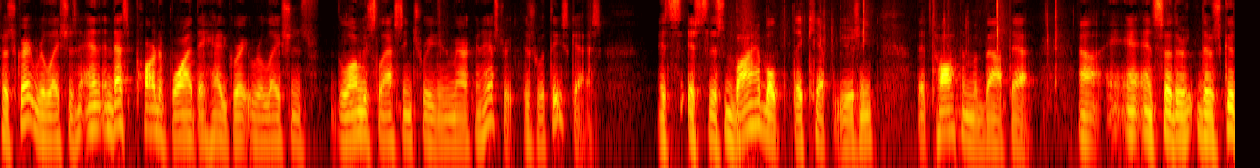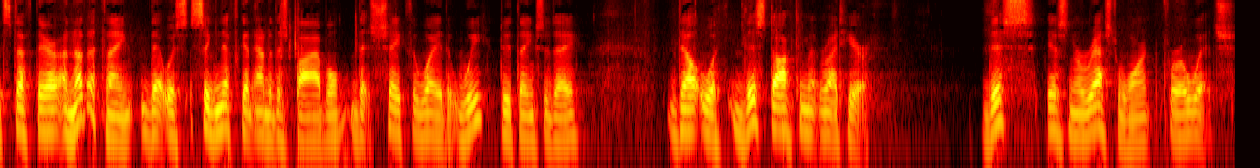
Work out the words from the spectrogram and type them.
So it's great relations. And, and that's part of why they had great relations. The longest lasting treaty in American history is with these guys. It's, it's this Bible that they kept using that taught them about that. Uh, and, and so there, there's good stuff there. Another thing that was significant out of this Bible that shaped the way that we do things today dealt with this document right here. This is an arrest warrant for a witch.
